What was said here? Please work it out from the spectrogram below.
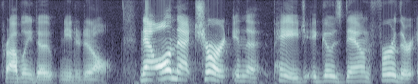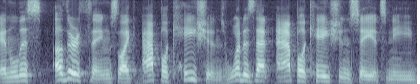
probably don't need it at all. Now on that chart in the page, it goes down further and lists other things like applications. What does that application say it's need?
